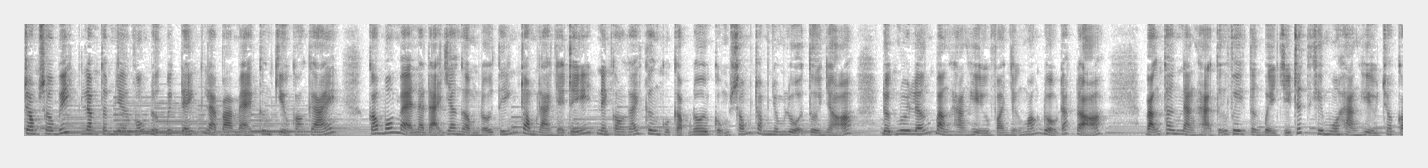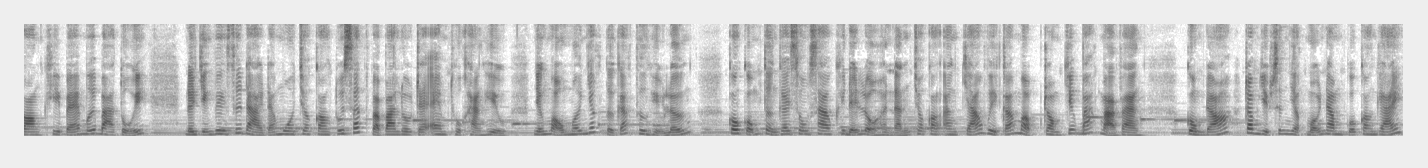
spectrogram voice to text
Trong showbiz, Lâm Tâm Như vốn được biết đến là bà mẹ cưng chiều con gái. Có bố mẹ là đại gia ngầm nổi tiếng trong làng giải trí nên con gái cưng của cặp đôi cũng sống trong nhung lụa từ nhỏ, được nuôi lớn bằng hàng hiệu và những món đồ đắt đỏ. Bản thân nàng Hạ Tử Vi từng bị chỉ trích khi mua hàng hiệu cho con khi bé mới 3 tuổi. Nữ diễn viên xứ đài đã mua cho con túi sách và ba lô trẻ em thuộc hàng hiệu, những mẫu mới nhất từ các thương hiệu lớn. Cô cũng từng gây xôn xao khi để lộ hình ảnh cho con ăn cháo vì cá mập trong chiếc bát mạ vàng. Cùng đó, trong dịp sinh nhật mỗi năm của con gái,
